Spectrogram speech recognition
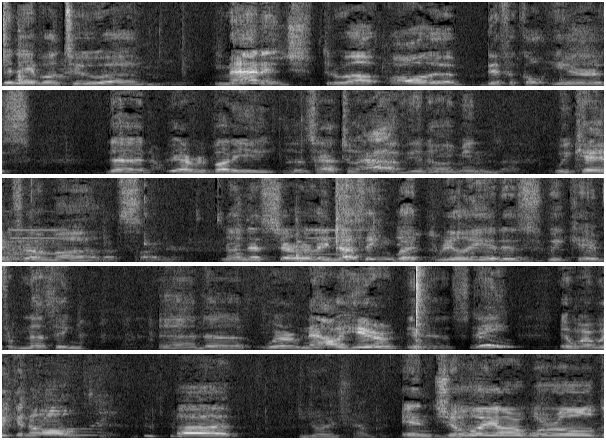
been able to um, manage throughout all the difficult years that everybody has had to have. You know, I mean, we came from uh, not necessarily nothing, but really it is we came from nothing, and uh, we're now here in a state and where we can all uh, enjoy our world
